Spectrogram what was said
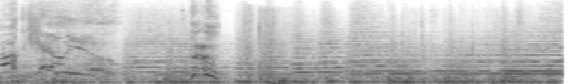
I'll kill you!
